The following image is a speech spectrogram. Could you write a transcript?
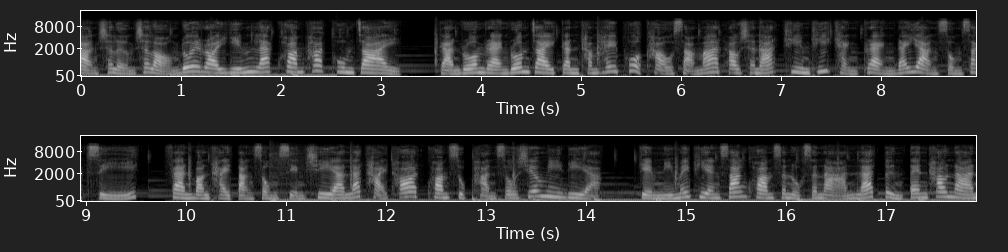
ต่างเฉลิมฉลองด้วยรอยยิ้มและความภาคภูมิใจ การร่วมแรงร่วมใจกันทำให้พวกเขาสามารถเอาชนะทีมที่แข็งแกร่งได้อย่างสมศักดิ์ศรี แฟนบอลไทยต่างส่งเสียงเชียร์และถ่ายทอดความสุขผ่านโซเชียลมีเดีย เกมนี้ไม่เพียงสร้างความสนุกสนานและตื่นเต้นเท่านั้น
